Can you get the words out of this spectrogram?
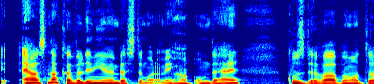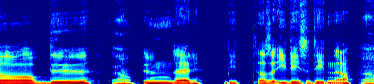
Jeg har snakka veldig mye med bestemora mi Ja. om det her. Hvordan det var på en måte å bo Ja. under de, altså i disse tidene. da. Ja.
